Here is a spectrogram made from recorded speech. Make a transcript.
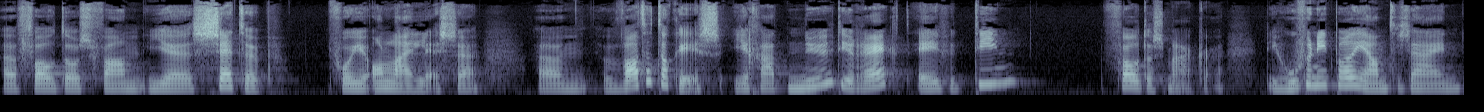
uh, foto's van je setup voor je online lessen. Um, wat het ook is, je gaat nu direct even 10 foto's maken. Die hoeven niet briljant te zijn.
